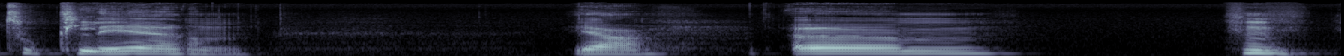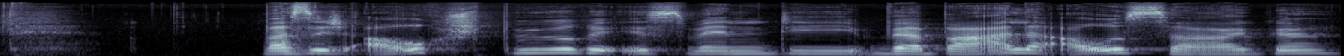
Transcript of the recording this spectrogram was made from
zu klären. Ja, ähm, hm. was ich auch spüre, ist, wenn die verbale Aussage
